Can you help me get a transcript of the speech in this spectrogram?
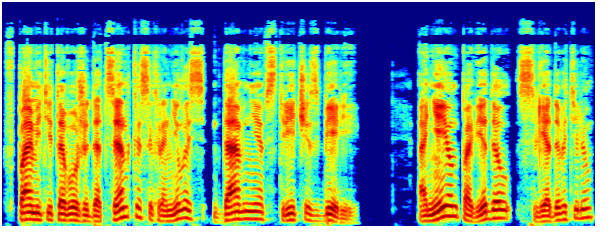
В памяти того же Доценко сохранилась давняя встреча с Берией. О ней он поведал следователю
